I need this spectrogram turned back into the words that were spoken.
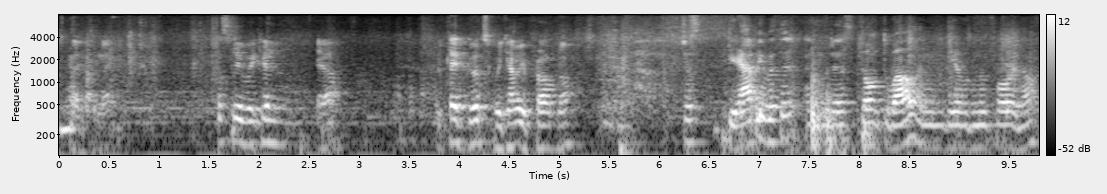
neck to neck. Mostly we can, yeah. We played good. We can be proud now. Just be happy with it and just don't dwell and be able to move forward now.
